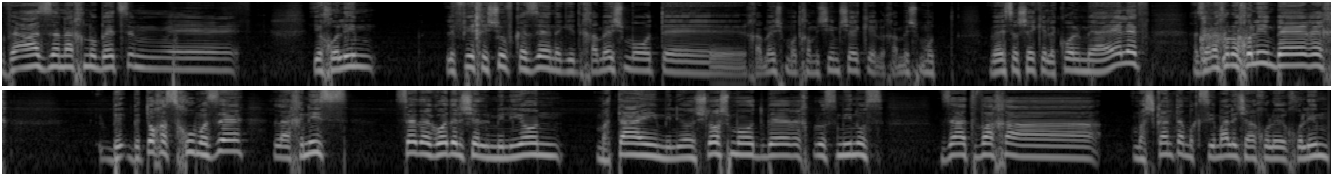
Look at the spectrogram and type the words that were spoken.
ואז אנחנו בעצם אה, יכולים, לפי חישוב כזה, נגיד 500, 550 שקל, 510 שקל לכל 100 אלף, אז אנחנו יכולים בערך, בתוך הסכום הזה, להכניס סדר גודל של מיליון 200, מיליון 300 בערך, פלוס מינוס. זה הטווח המשכנתה המקסימלית שאנחנו יכולים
